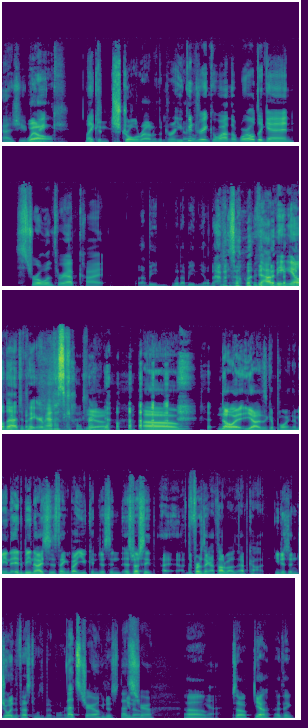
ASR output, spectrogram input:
as you Well, drink. Like you can stroll around with a drink. you now. can drink around the world again, strolling through Epcot without being without being yelled at by somebody. without being yelled at to put your mask on right Yeah. now. um, no, it, yeah, that's a good point. I mean, it'd be nice to think about you can just, in, especially uh, the first thing I thought about was Epcot. You just enjoy the festivals a bit more. That's true. You can just, That's you know, true. Um, yeah. So yeah, I think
